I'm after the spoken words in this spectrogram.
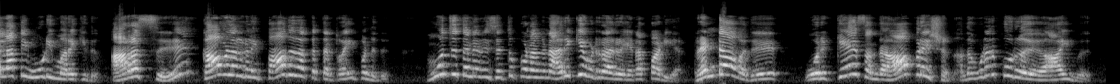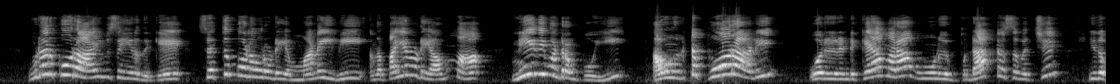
எல்லாத்தையும் மூடி மறைக்குது. அரசு காவலர்களை பாதுகாக்கத்தை ட்ரை பண்ணுது. மூச்சு திணறி செத்து போனாங்கன்னு அறிக்கை விடுறாரு எடப்பாடியார். ரெண்டாவது ஒரு கேஸ் அந்த ஆபரேஷன் அந்த உடற்கூறு ஆய்வு. உடற்கூறு ஆய்வு செய்யறதுக்கே செத்து போனவருடைய மனைவி அந்த பையனுடைய அம்மா நீதிமன்றம் போய் அவங்க கிட்ட போராடி ஒரு ரெண்டு கேமரா மூணு டாக்டர்ஸை வச்சு இதை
